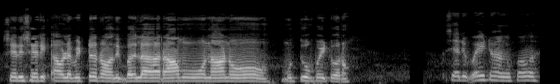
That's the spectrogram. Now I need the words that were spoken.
சரி சரி. அவளை விட்டுடுறோம். அதுக்கு பதிலாக ராமுவும் நானும் முத்துவும் போயிட்டு வரோம். சரி போயிட்டு வாங்க போங்க.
